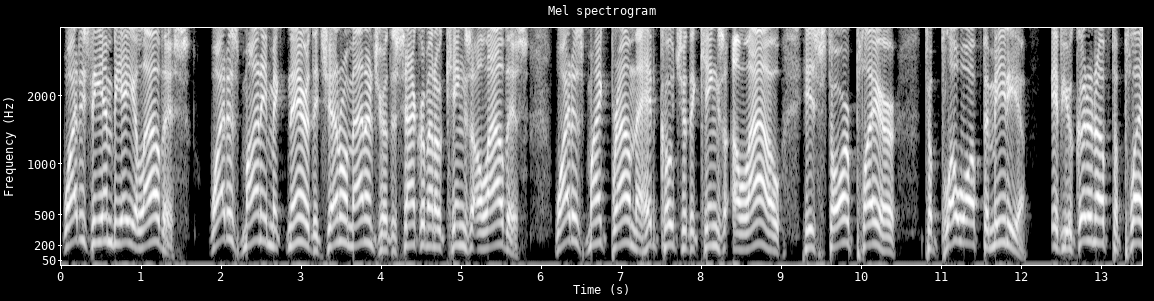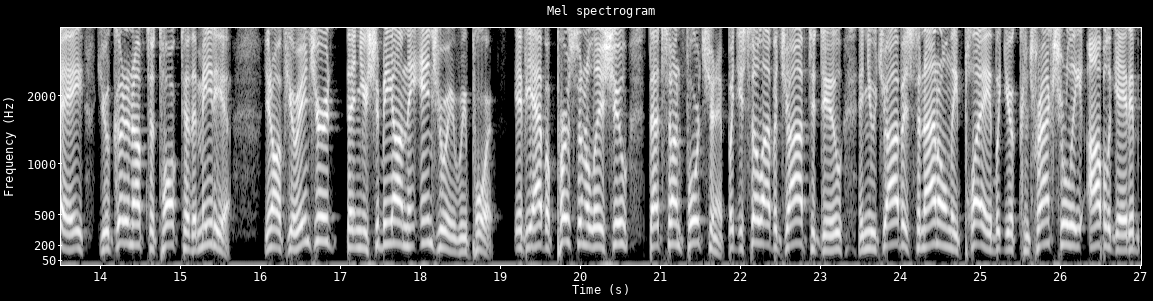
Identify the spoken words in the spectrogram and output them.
Why does the NBA allow this? Why does Monte McNair, the general manager of the Sacramento Kings, allow this? Why does Mike Brown, the head coach of the Kings, allow his star player to blow off the media? If you're good enough to play, you're good enough to talk to the media. You know, if you're injured, then you should be on the injury report. If you have a personal issue, that's unfortunate, but you still have a job to do, and your job is to not only play, but you're contractually obligated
